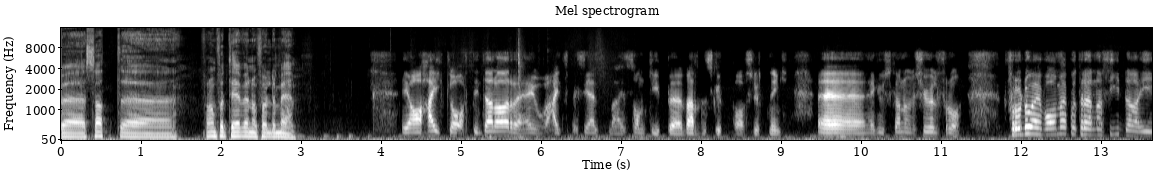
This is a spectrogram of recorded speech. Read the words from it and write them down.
uh, satt uh, framfor TV-en og fulgte med? Ja, helt klart. Dette er jo helt spesielt med en sånn type verdenscupavslutning. Eh, jeg husker nå sjøl fra, fra, da jeg var med på trenersida i,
